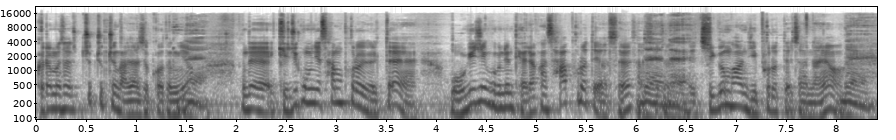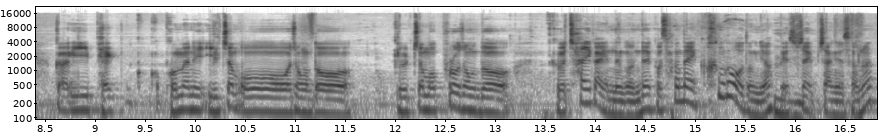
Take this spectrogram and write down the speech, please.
그러면서 쭉쭉쭉 낮아졌거든요. 네. 근데 기준금리 3%일 때 모기지 금리는 대략 한 4%대였어요, 사실은. 네, 네. 지금 한 2%대잖아요. 네. 그러니까 이 100 보면은 1.5 정도 1.5% 정도 그 차이가 있는 건데 그 상당히 큰 거거든요. 매수자 입장에서는.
